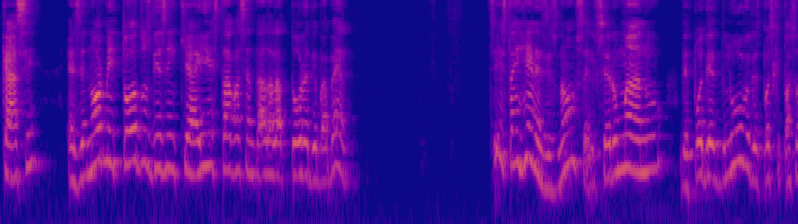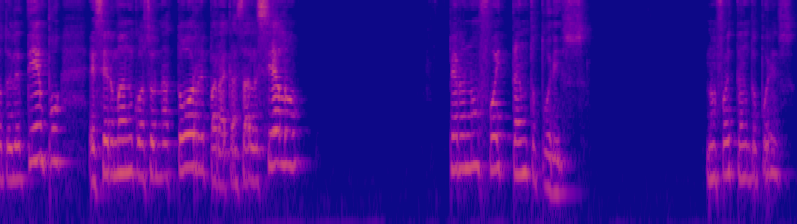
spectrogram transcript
casi, es enorme y todos dicen que ahí estaba sentada la torre de Babel. Sí, está en Génesis, ¿no? El ser humano, después del diluvio, después que pasó todo el tiempo, el ser humano construyó una torre para alcanzar el cielo, pero não foi tanto por isso. Não foi tanto por isso.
